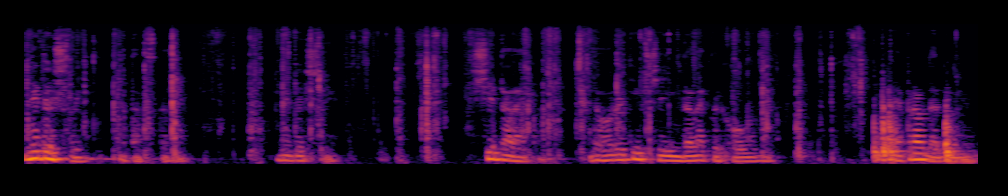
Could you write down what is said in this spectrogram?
Не дійшли, я так скажу. Не дійшли. Ще далеко. До городів ще їм далеко і холодно. Я правда думаю?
